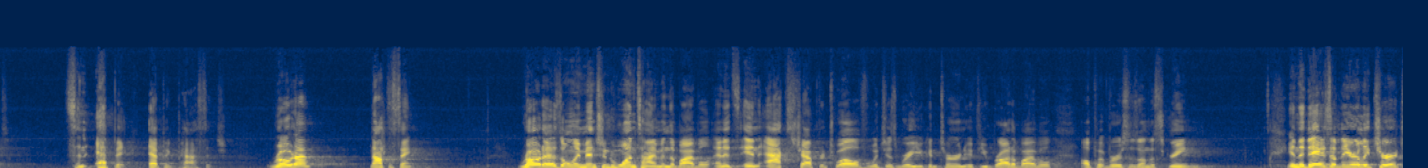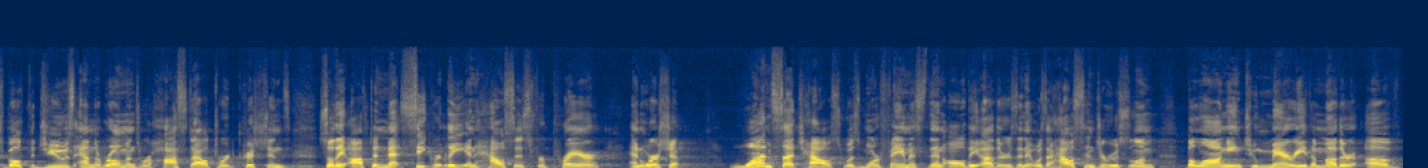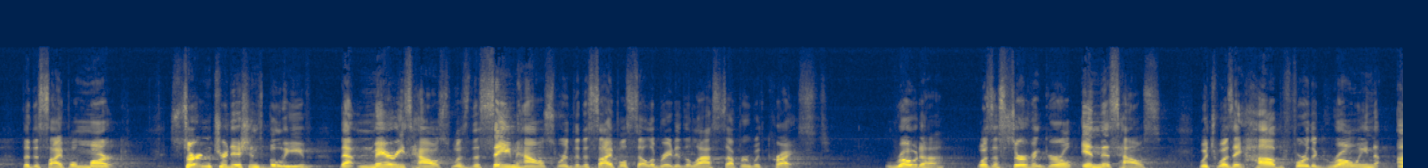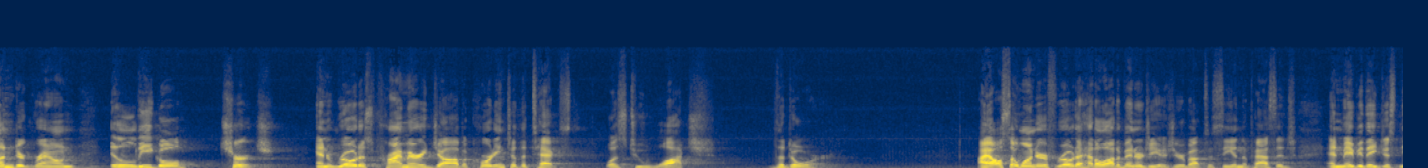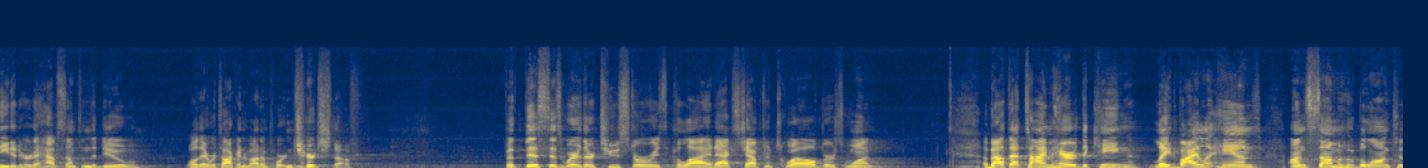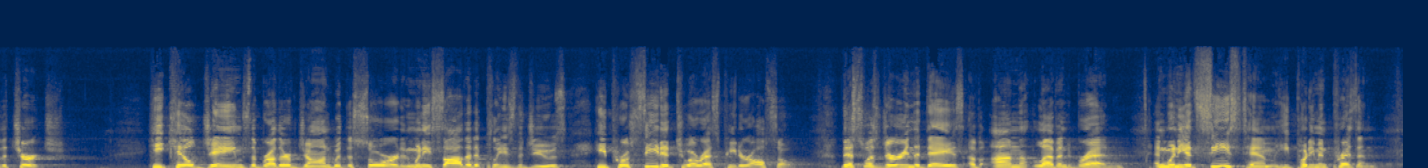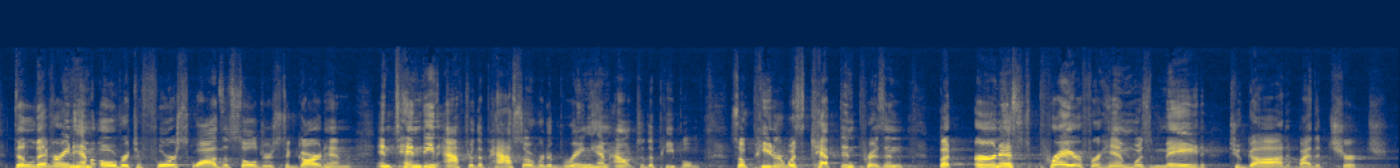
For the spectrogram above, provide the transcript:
It's an epic, epic passage. Rhoda, not the same. Rhoda is only mentioned one time in the Bible, and it's in Acts chapter 12, which is where you can turn if you brought a Bible. I'll put verses on the screen. In the days of the early church, both the Jews and the Romans were hostile toward Christians, so they often met secretly in houses for prayer and worship. One such house was more famous than all the others, and it was a house in Jerusalem belonging to Mary, the mother of the disciple Mark. Certain traditions believe that Mary's house was the same house where the disciples celebrated the Last Supper with Christ. Rhoda was a servant girl in this house, which was a hub for the growing underground illegal church. And Rhoda's primary job, according to the text, was to watch the door. I also wonder if Rhoda had a lot of energy, as you're about to see in the passage, and maybe they just needed her to have something to do while they were talking about important church stuff. But this is where their two stories collide. Acts chapter 12, verse 1. About that time, Herod the king laid violent hands on some who belonged to the church. He killed James, the brother of John, with the sword, and when he saw that it pleased the Jews, he proceeded to arrest Peter also. This was during the days of unleavened bread. And when he had seized him, he put him in prison delivering him over to four squads of soldiers to guard him, intending after the Passover to bring him out to the people. So Peter was kept in prison, but earnest prayer for him was made to God by the church.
